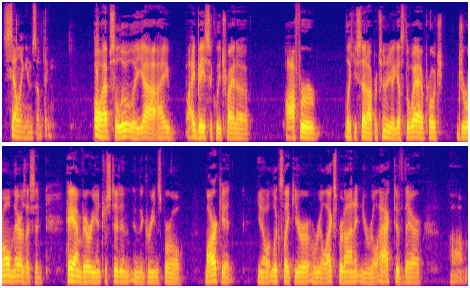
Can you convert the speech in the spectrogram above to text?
selling him something. Oh, absolutely. Yeah, I I basically try to offer like you said, opportunity. I guess the way I approached Jerome there is I said, "Hey, I'm very interested in, in the Greensboro market. You know, it looks like you're a real expert on it and you're real active there. Um,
